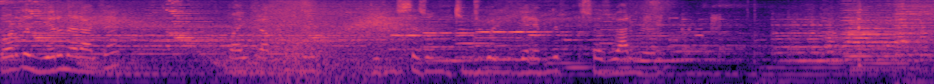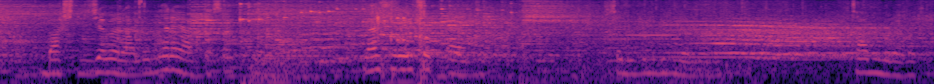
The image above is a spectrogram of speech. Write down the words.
Bu arada yarın herhalde Minecraft'ın birinci sezonun ikinci bölümü gelebilir. Söz vermiyorum. Başlayacağım herhalde. Nereye atlasak? Ben şurayı çok beğendim. Sebebini bilmiyorum ama. Tam buraya bakın.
